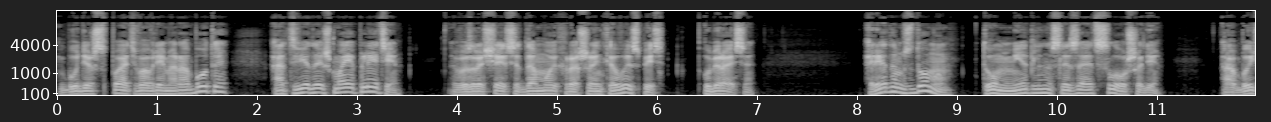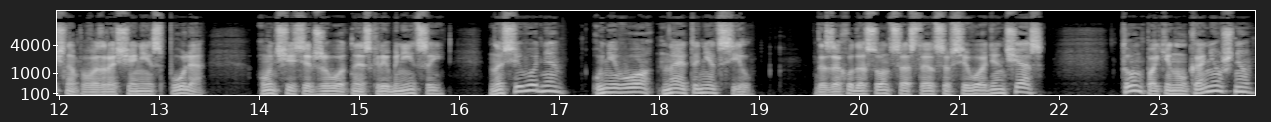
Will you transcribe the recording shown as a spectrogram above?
Будешь спать во время работы, отведаешь мои плети. Возвращайся домой, хорошенько выспись. Убирайся». Рядом с домом Том медленно слезает с лошади. Обычно по возвращении с поля он чистит животное скребницей, но сегодня у него на это нет сил. До захода солнца остается всего один час. Том покинул конюшню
